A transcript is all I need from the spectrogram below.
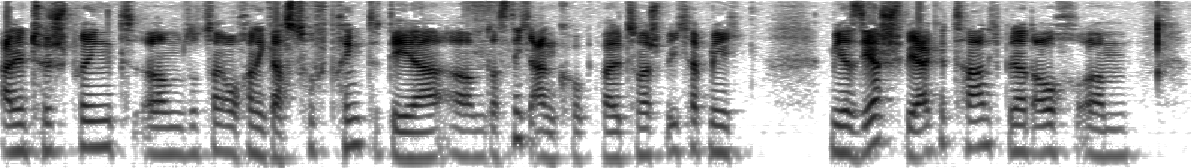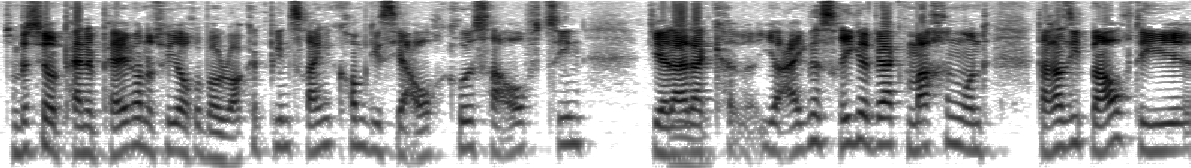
an den Tisch bringt, ähm, sozusagen auch an den Gasthof bringt, der ähm, das nicht anguckt. Weil zum Beispiel ich habe mich mir sehr schwer getan. Ich bin halt auch ähm, so ein bisschen über Pen and Paper, natürlich auch über Rocket Beans reingekommen, die es ja auch größer aufziehen, die ja leider mhm. ihr eigenes Regelwerk machen und daran sieht man auch, die,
